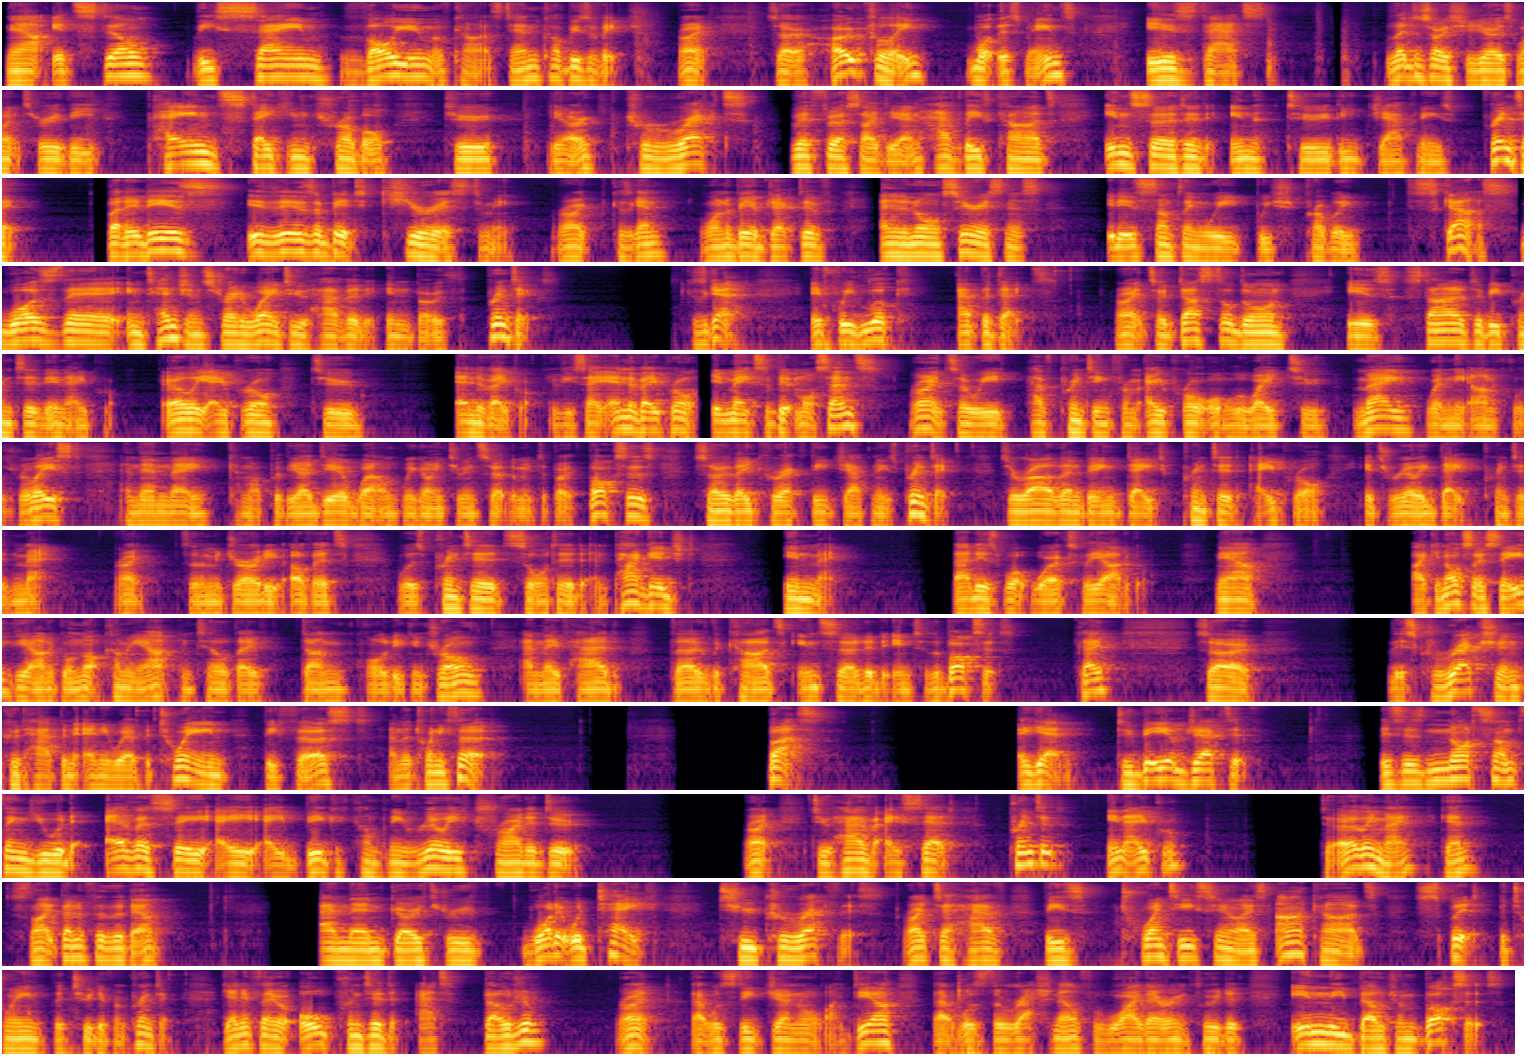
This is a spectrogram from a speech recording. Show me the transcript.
Now, it's still the same volume of cards, 10 copies of each, right? So hopefully what this means is that Legend Story Studios went through the painstaking trouble to, you know, correct their first idea and have these cards inserted into the Japanese printing. But it is it is a bit curious to me, right? Because again, I want to be objective, and in all seriousness, it is something we we should probably discuss. Was their intention straight away to have it in both printings? Because again, if we look at the dates, right? So Dusk Till Dawn is started to be printed in April, early April to end of April. If you say end of April, it makes a bit more sense, right? So we have printing from April all the way to May when the article is released, and then they come up with the idea, well, we're going to insert them into both boxes, so they correct the Japanese printing. So rather than being date printed April, it's really date printed May, right? So the majority of it was printed, sorted, and packaged in May. That is what works for the article. Now, I can also see the article not coming out until they've done quality control and they've had the, the cards inserted into the boxes. Okay, so this correction could happen anywhere between the 1st and the 23rd. But, again, to be objective, this is not something you would ever see a, a big company really try to do. Right? To have a set printed in April to early May, again, slight benefit of the doubt, and then go through what it would take to correct this, right? To have these 20 serialized art cards split between the two different printing. Again, if they were all printed at Belgium, right? That was the general idea. That was the rationale for why they were included in the Belgium boxes.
